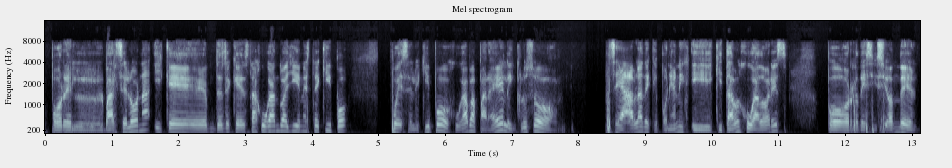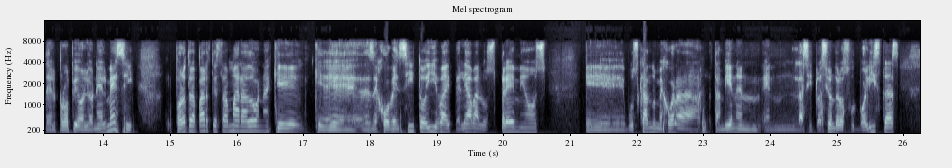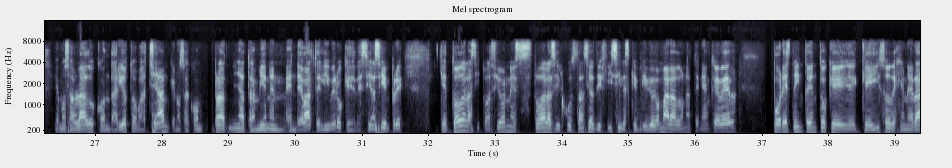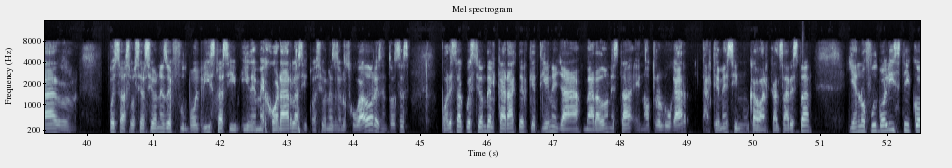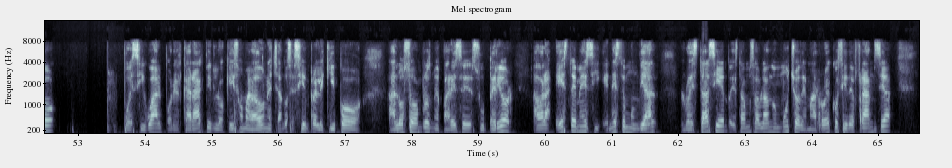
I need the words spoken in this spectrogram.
por el Barcelona y que desde que está jugando allí en este equipo, pues el equipo jugaba para él, incluso se habla de que ponían y quitaban jugadores por decisión del propio Leonel Messi. Por otra parte está Maradona, que, desde jovencito iba y peleaba los premios, eh, buscando mejora también en, la situación de los futbolistas. Hemos hablado con Darío Tobachán, que nos acompaña también en, Debate Libero, que decía siempre que todas las situaciones, todas las circunstancias difíciles que vivió Maradona tenían que ver por este intento que hizo de generar pues asociaciones de futbolistas y, de mejorar las situaciones de los jugadores. Entonces, por esta cuestión del carácter que tiene, ya Maradona está en otro lugar al que Messi nunca va a alcanzar a estar. Y en lo futbolístico, pues igual por el carácter, lo que hizo Maradona echándose siempre el equipo a los hombros, me parece superior. Ahora, este Messi en este mundial lo está haciendo, estamos hablando mucho de Marruecos y de Francia,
